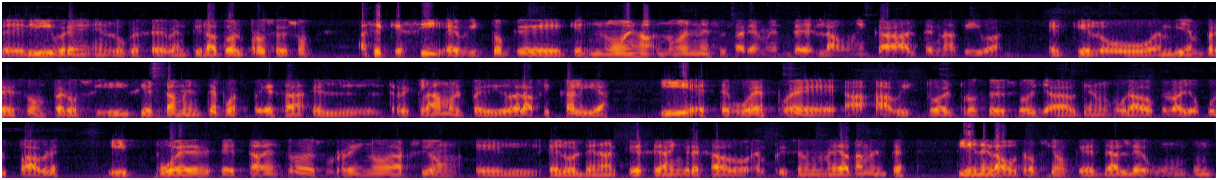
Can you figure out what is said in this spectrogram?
eh, libre en lo que se ventila todo el proceso. Así que sí, he visto que, que no es no es necesariamente la única alternativa el que lo envíen preso, pero sí ciertamente pues pesa el reclamo, el pedido de la fiscalía y este juez pues ha, visto el proceso, ya tiene un jurado que lo halló culpable y puede está dentro de su reino de acción el, el ordenar que sea ingresado en prisión inmediatamente tiene la otra opción que es darle un, un-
